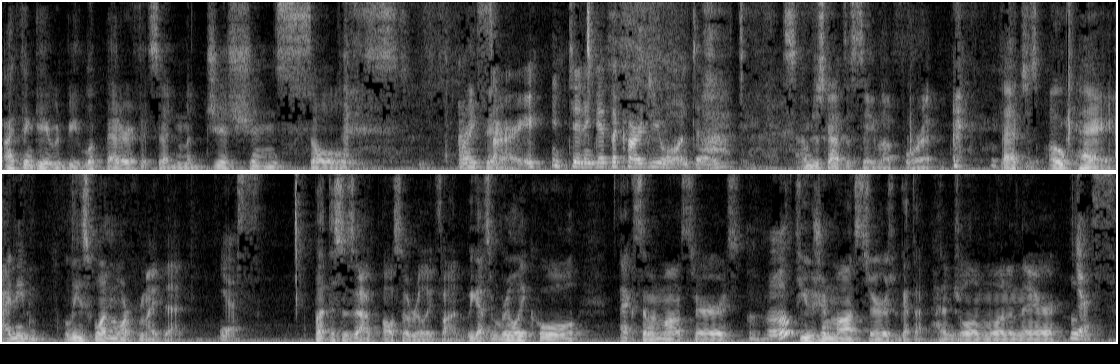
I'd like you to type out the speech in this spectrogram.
I think it would be look better if it said Magician Souls. right I'm there. sorry. You didn't get the card you wanted. I'm just gonna have to save up for it. That's just okay. I need at least one more for my deck. Yes. But this is uh, also really fun. We got some really cool X7 monsters, Mm-hmm. fusion monsters. We got that pendulum one in there. Yes.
